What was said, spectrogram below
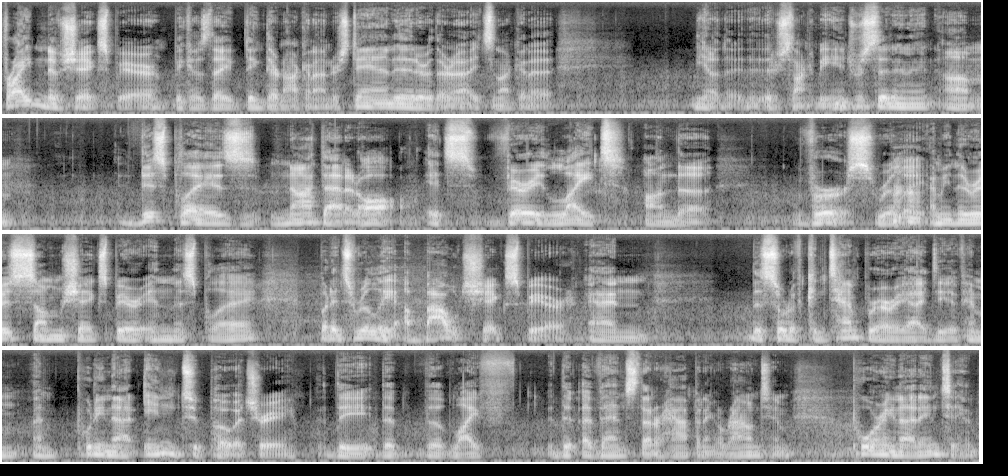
frightened of Shakespeare because they think they're not going to understand it or they're not, it's not going to, you know, they're just not going to be interested in it. Um, this play is not that at all. It's very light on the verse, really. Uh-huh. I mean, there is some Shakespeare in this play, but it's really about Shakespeare and the sort of contemporary idea of him and putting that into poetry, the the the life, the events that are happening around him, pouring that into him.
